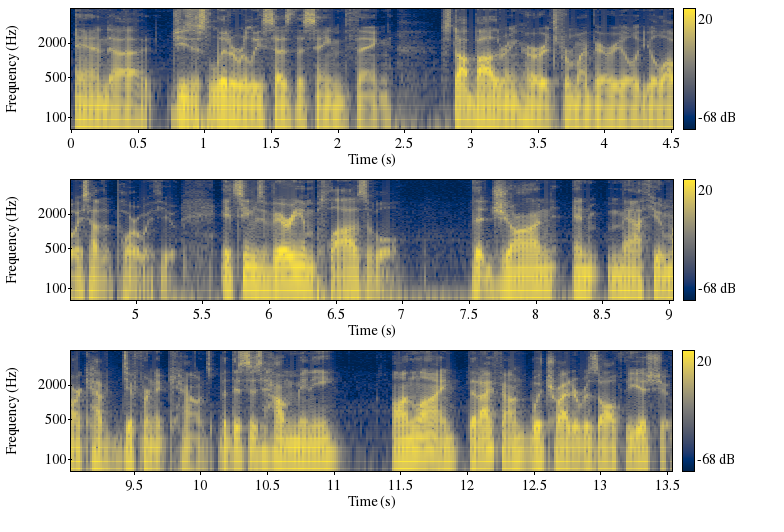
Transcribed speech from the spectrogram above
and uh, Jesus literally says the same thing. Stop bothering her. It's for my burial. You'll always have the poor with you. It seems very implausible that John and Matthew and Mark have different accounts, but this is how many online that I found would try to resolve the issue.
